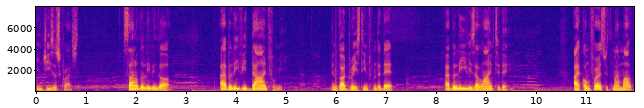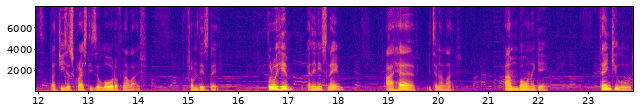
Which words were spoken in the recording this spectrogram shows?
in Jesus Christ, Son of the living God. I believe He died for me and God raised Him from the dead. I believe He's alive today. I confess with my mouth that Jesus Christ is the Lord of my life from this day. Through Him and in His name, I have eternal life. I'm born again. Thank you, Lord,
